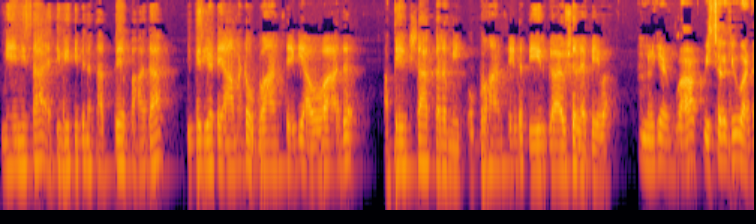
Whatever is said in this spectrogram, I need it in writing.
මේ නිසා ඇති වී තිබෙන తත්වය පහදා ඉදිරියට යාමට ඔබ වහන්සේගේ අවවාද අපේක්ෂා කරමි. ඔබ වහන්සේට දීර්ඝායුෂ ලැබේවා. මේක ගාක් විස්තර කිව්වට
